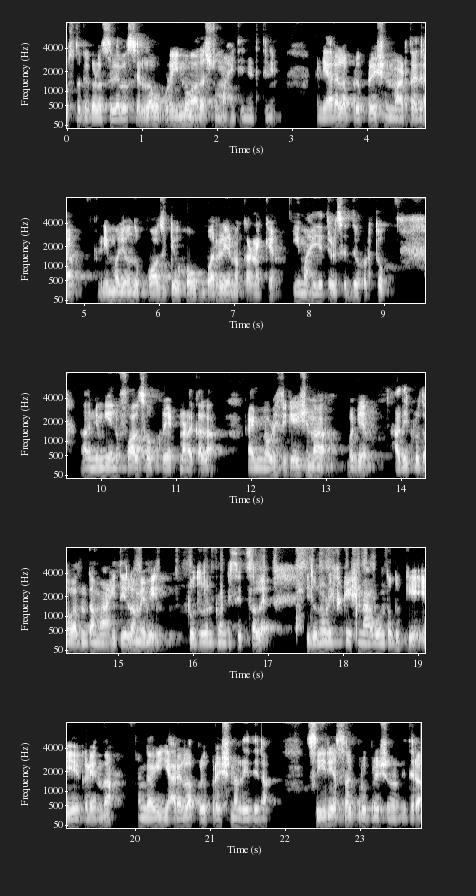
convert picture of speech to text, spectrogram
ಪುಸ್ತಕಗಳು ಸಿಲೆಬಸ್ ಎಲ್ಲವೂ ಕೂಡ ಇನ್ನೂ ಆದಷ್ಟು ಮಾಹಿತಿ ನೀಡ್ತೀನಿ. ಆ್ಯಂಡ್ ಯಾರೆಲ್ಲ ಪ್ರಿಪ್ರೇಷನ್ ಮಾಡ್ತಾ ಇದ್ದೀರಾ, ನಿಮ್ಮಲ್ಲಿ ಒಂದು ಪಾಸಿಟಿವ್ ಹೋಪ್ ಬರ್ರಿ ಅನ್ನೋ ಕಾರಣಕ್ಕೆ ಈ ಮಾಹಿತಿ ತಿಳಿಸಿದ್ದೆ ಹೊರತು ನಿಮಗೇನು ಫಾಲ್ಸ್ ಹೋಪ್ ಕ್ರಿಯೇಟ್ ಮಾಡೋಕ್ಕಲ್ಲ ಆ್ಯಂಡ್ ನೋಟಿಫಿಕೇಷನ್ ಬಗ್ಗೆ ಅಧಿಕೃತವಾದಂಥ ಮಾಹಿತಿ ಇಲ್ಲ. ಮೇ ಬಿ ಟೂ ತೌಸಂಡ್ ಟ್ವೆಂಟಿ ಸಿಕ್ಸಲ್ಲೇ ಇದು ನೋಟಿಫಿಕೇಷನ್ ಆಗುವಂಥದ್ದು ಕೆ ಎ ಕಡೆಯಿಂದ. ಹಾಗಾಗಿ ಯಾರೆಲ್ಲ ಪ್ರಿಪ್ರೇಷನಲ್ಲಿ ಇದ್ದೀರಾ ಸೀರಿಯಸ್ ಆಗಿ ಪ್ರಿಪ್ರೇಷನಲ್ಲಿ ಇದ್ದೀರಾ,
